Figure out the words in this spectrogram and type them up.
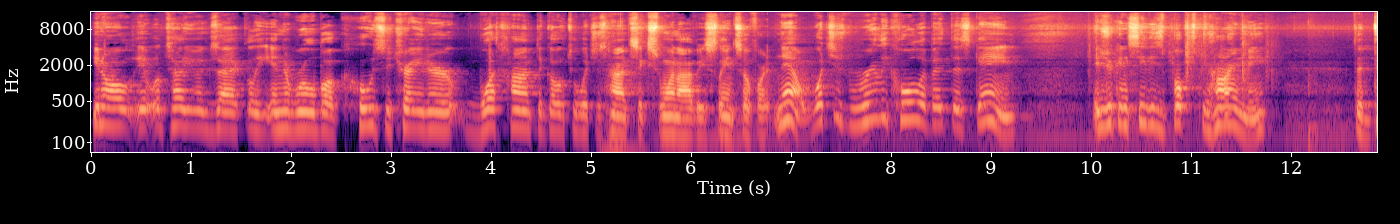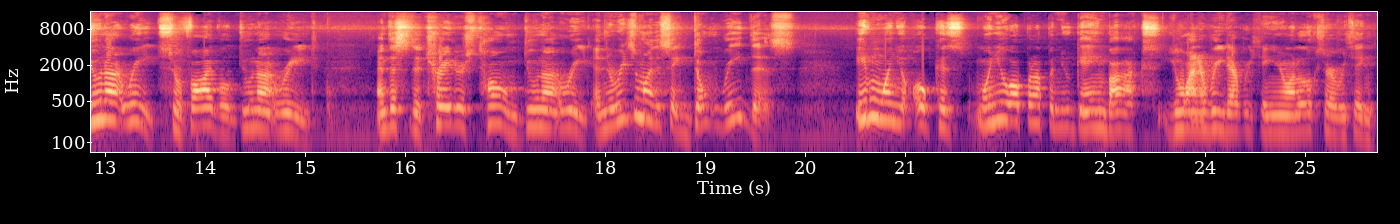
you know, it will tell you exactly in the rule book who's the traitor, what haunt to go to, which is haunt 61, obviously, and so forth. Now, what is just really cool about this game is you can see these books behind me. The Do Not Read, Survival, Do Not Read. And this is the Traitor's Tome, Do Not Read. And the reason why they say don't read this even when you oh because when you open up a new game box you want to read everything you want to look through everything.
